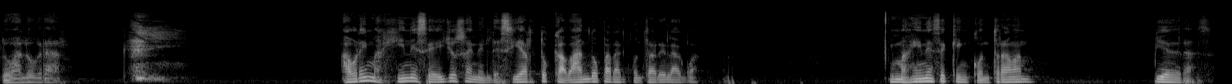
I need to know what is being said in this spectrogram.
Lo va a lograr. Ahora imagínese ellos en el desierto cavando para encontrar el agua. Imagínese que encontraban piedras.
